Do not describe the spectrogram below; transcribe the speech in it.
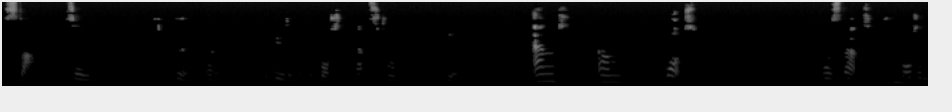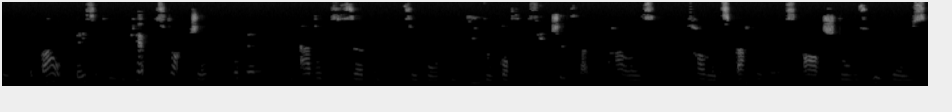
style. So the, um, the building at the bottom, that's Strawberry Hill. And um, what was that remodeling about? Basically, we kept the structure, but then we added certain so-called medieval Gothic turrets, battlements, arch doors, windows,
